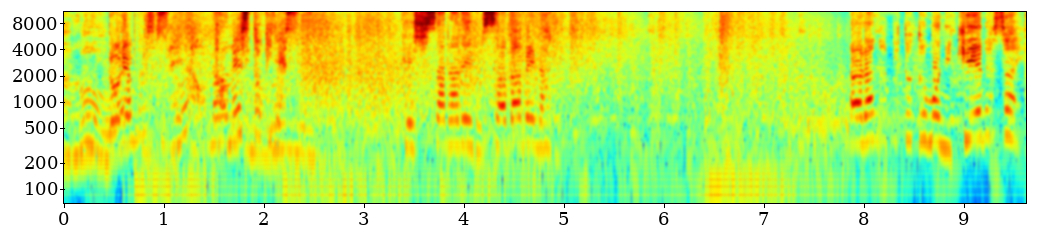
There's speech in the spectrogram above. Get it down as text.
はもう努力の成果を試す時です。消し去られる定めなり。荒波と共に消えなさい。こ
